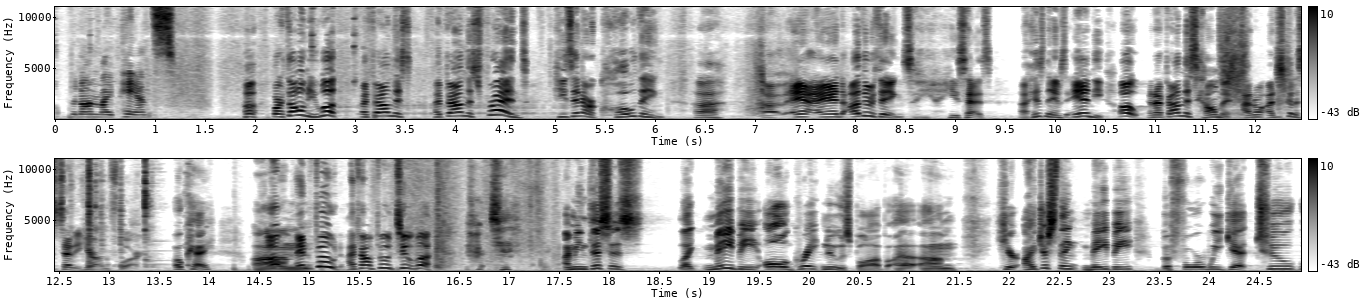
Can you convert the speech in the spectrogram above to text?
I'll put on my pants. Huh, Bartholomew, look! I found this. I found this friend. He's in our clothing. Uh, uh and, and other things. He, he says. Uh, his name's Andy. Oh, and I found this helmet. I don't. I'm just gonna set it here on the floor. Okay. Oh, Um, and food. I found food too. Look. I mean, this is like maybe all great news, Bob. Uh, um, here, I just think maybe before we get too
